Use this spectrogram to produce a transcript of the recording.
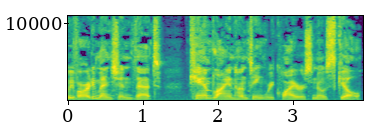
We've already mentioned that canned lion hunting requires no skill.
